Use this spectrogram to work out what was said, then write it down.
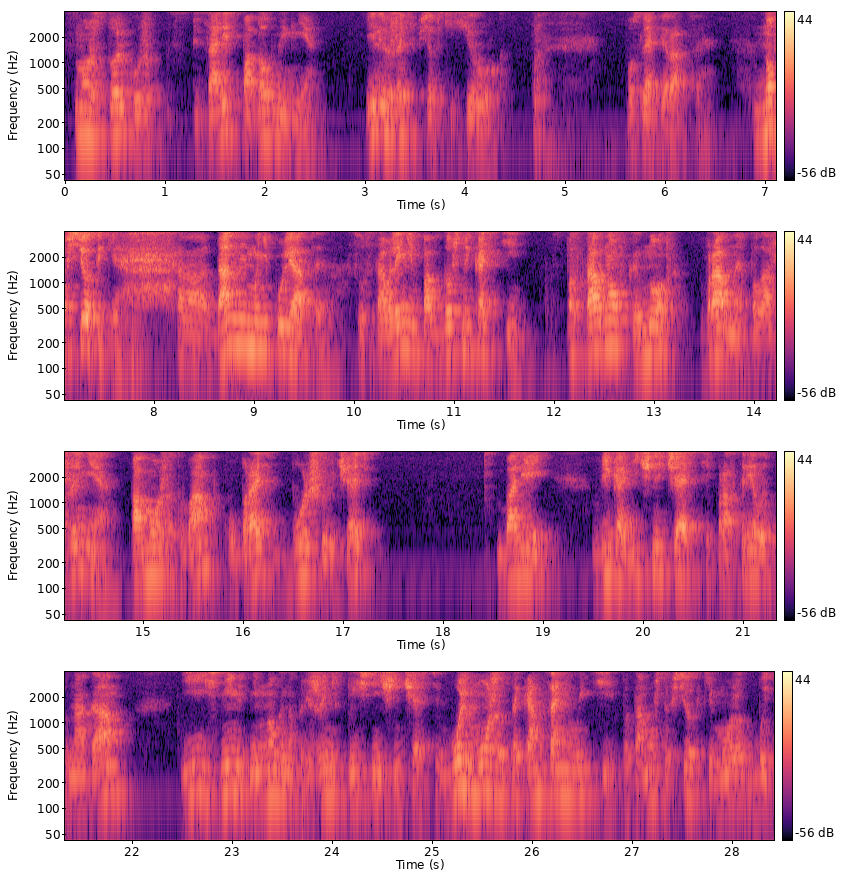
сможет только уже специалист, подобный мне. Или же все-таки хирург после операции. Но все-таки а, данные манипуляции с выставлением подвздошной кости, с постановкой ног в равное положение поможет вам убрать большую часть болей в ягодичной части, прострелы по ногам и снимет немного напряжения в поясничной части. Боль может до конца не уйти, потому что все-таки могут быть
